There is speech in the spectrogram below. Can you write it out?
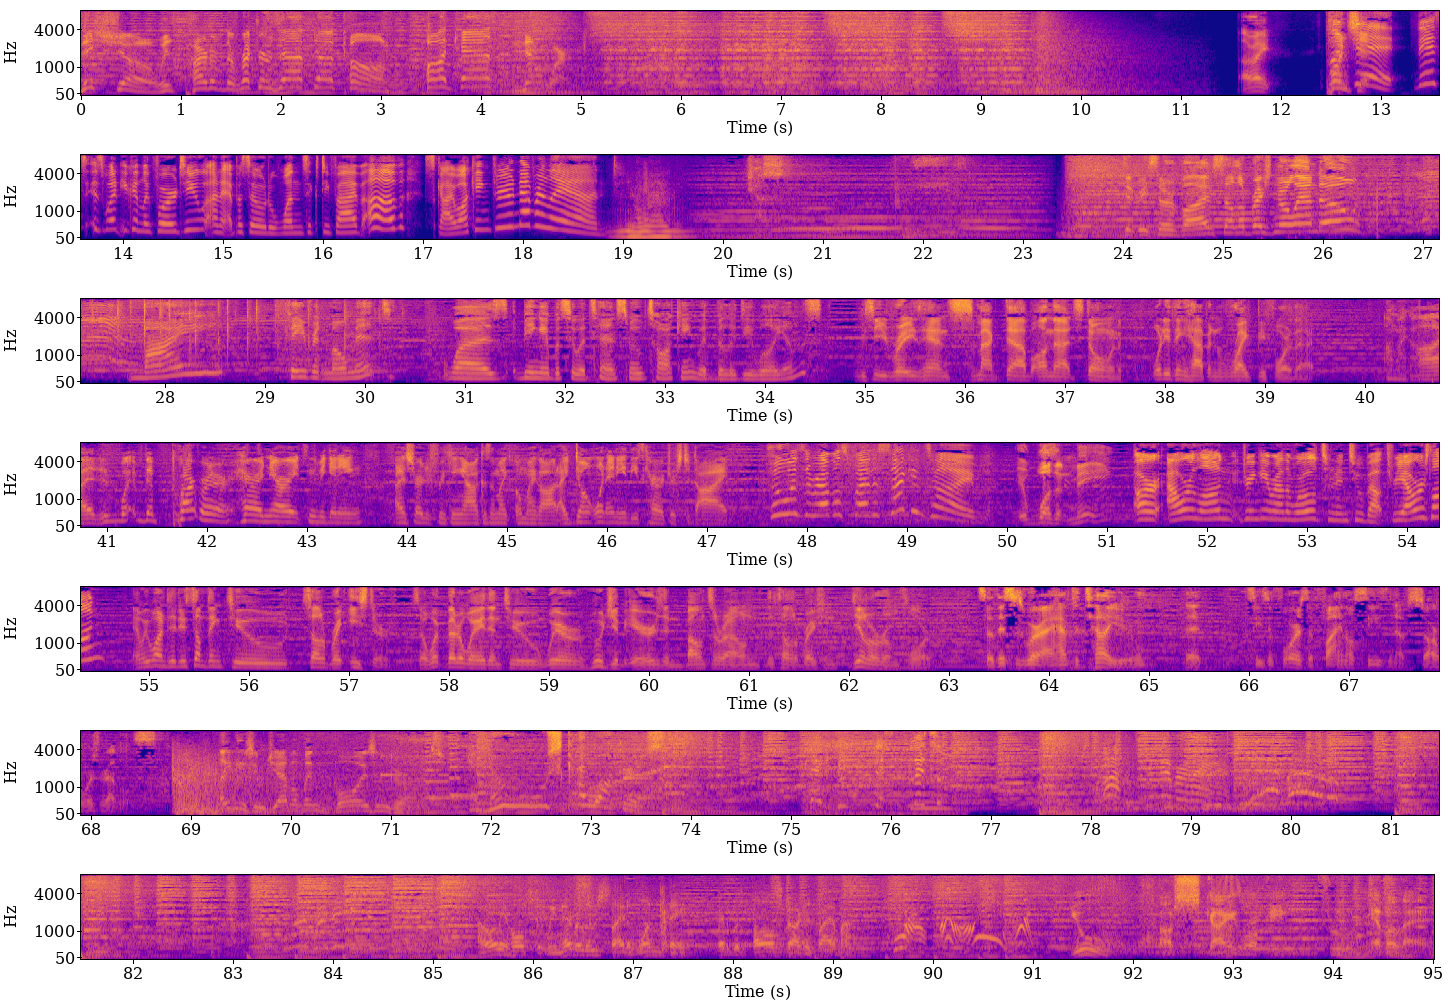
This show is part of the RetroZap.com podcast network. All right. Punch, it. This is what you can look forward to on episode 165 of Skywalking Through Neverland. Just breathe. Did we survive Celebration Orlando? My favorite moment was being able to attend Smooth Talking with Billy Dee Williams. We see Rey's hand smack dab on that stone. What do you think happened right before that? Oh my god. What- The part where Hera narrates in the beginning, I started freaking out because I'm like, oh my god, I don't want any of these characters to die. Who was the rebel spy the second time? It wasn't me. Our hour long drinking around the world turned into about three hours long? And we wanted to do something to celebrate Easter. So what better way than to wear hoojib ears and bounce around the celebration dealer room floor? So this is where I have to tell you that season four is the final season of Star Wars Rebels. Ladies and gentlemen, boys and girls, Hello, Skywalkers. Listen. I only hope that we never lose sight of one thing that it was all started by a mouse. Wow. Oh, you are skywalking through Neverland.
